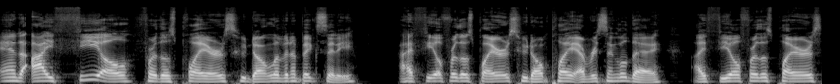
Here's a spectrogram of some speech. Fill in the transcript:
And I feel for those players who don't live in a big city. I feel for those players who don't play every single day. I feel for those players.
